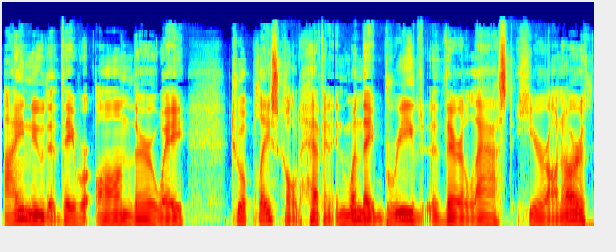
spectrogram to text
I knew that they were on their way to a place called heaven. And when they breathed their last here on earth,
